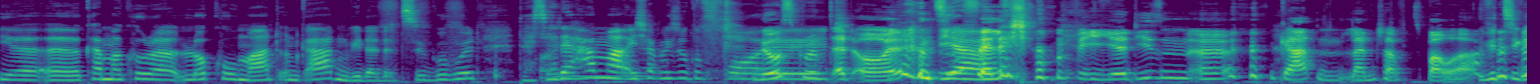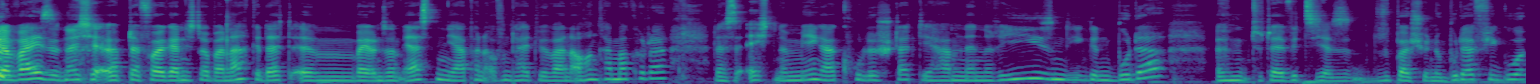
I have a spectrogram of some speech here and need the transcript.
hier äh, Kamakura, Loco, Mart und Garden wieder dazu geholt. Das ist ja der Hammer. Ich habe mich so gefreut. No script at all. Ja. Zufällig haben wir hier diesen äh, Gartenlandschaftsbauer. Witzigerweise, ne, ich habe da vorher gar nicht drüber nachgedacht. Ähm, bei unserem ersten Japan-Aufenthalt, wir waren auch in Kamakura. Das ist echt eine mega coole Stadt. Die haben einen riesigen Buddha. Ähm, total witzig, also super schöne Buddha-Figur.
